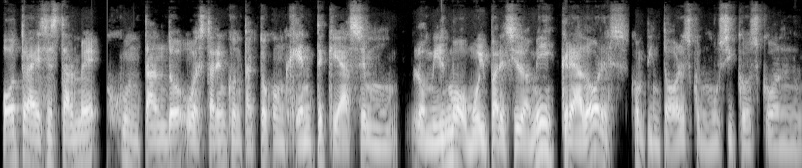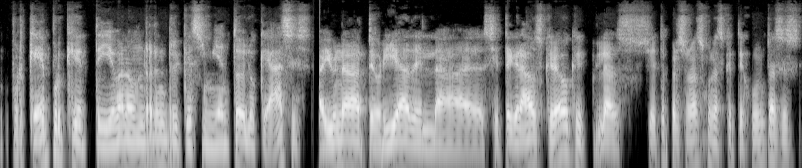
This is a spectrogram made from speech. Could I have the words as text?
Otra es estarme juntando o estar en contacto con gente que hace lo mismo o muy parecido a mí, creadores, con pintores, con músicos, con ¿Por qué? Porque te llevan a un enriquecimiento de lo que haces. Hay una teoría de las siete grados, creo que las siete personas con las que te juntas es,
